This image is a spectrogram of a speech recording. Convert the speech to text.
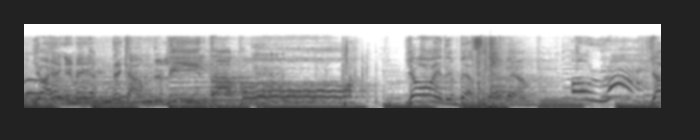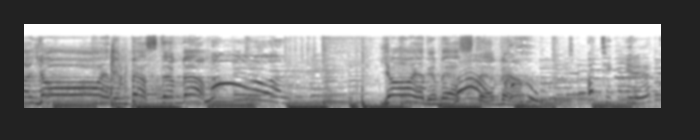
Jag hänger med, det kan du lita tikkere.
